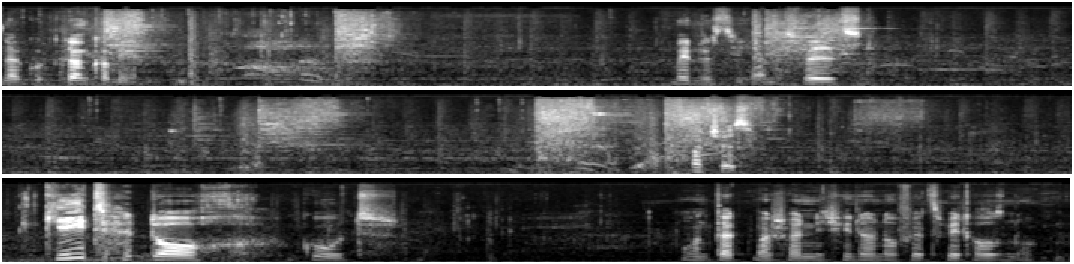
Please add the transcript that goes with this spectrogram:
Na gut, dann komm her. Wenn du es nicht anders willst. Und tschüss. Geht doch. Gut. Und das wahrscheinlich wieder nur für 2000 Ocken.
